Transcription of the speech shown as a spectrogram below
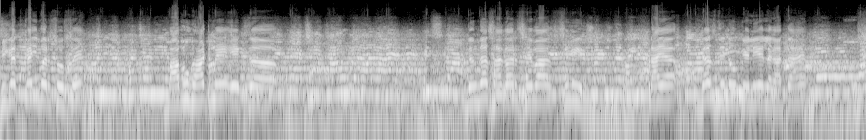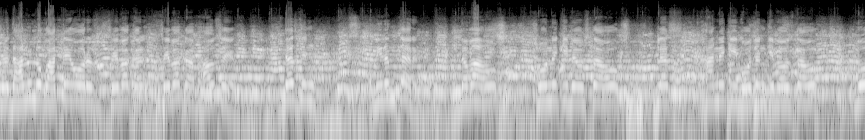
विगत कई वर्षों से बाबूघाट में एक गंगा सागर सेवा शिविर प्राय 10 दिनों के लिए लगाता है। श्रद्धालु लोग आते हैं और सेवा कर, सेवा का भाव से 10 दिन निरंतर दवा हो, सोने की व्यवस्था हो, प्लस खाने की, भोजन की व्यवस्था हो, वो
